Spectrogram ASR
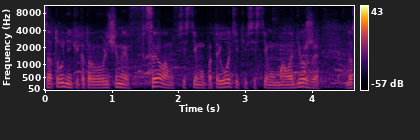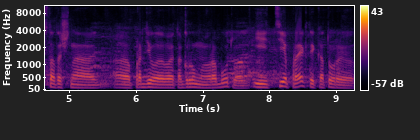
сотрудники, которые вовлечены в целом в систему патриотики, в систему молодежи, достаточно проделывают огромную работу. И те проекты, которые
